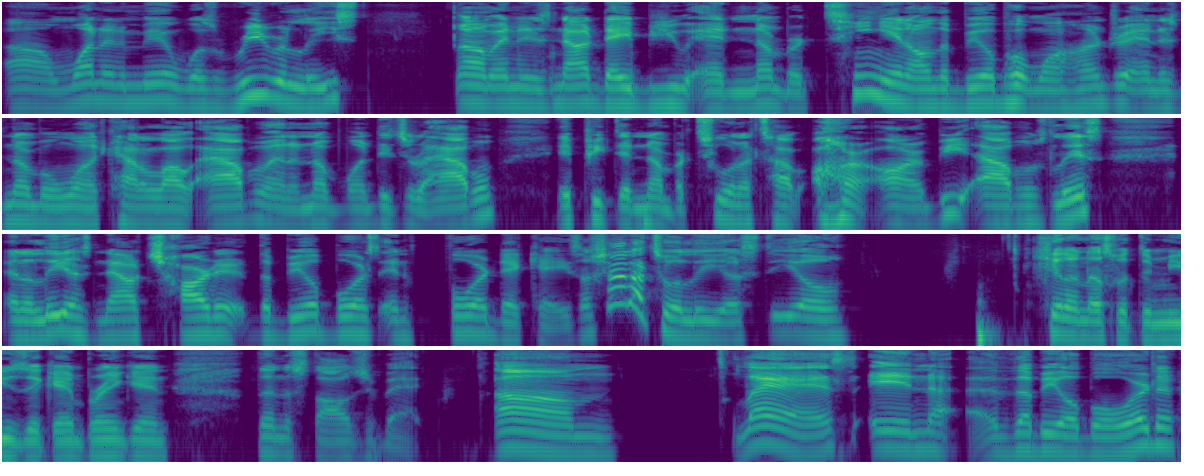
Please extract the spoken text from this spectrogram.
um, One in a Million was re-released, um, and it is now debut at number ten on the Billboard 100 and its number one catalog album and a number one digital album. It peaked at number two on the top R and B albums list, and Aaliyah has now charted the Billboards in four decades. So shout out to Aaliyah, still killing us with the music and bringing the nostalgia back. Um, last in the Billboard,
